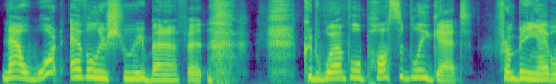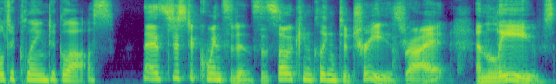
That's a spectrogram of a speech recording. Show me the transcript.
Now, what evolutionary benefit could Wurmple possibly get from being able to cling to glass? It's just a coincidence. And so it can cling to trees, right? And leaves.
